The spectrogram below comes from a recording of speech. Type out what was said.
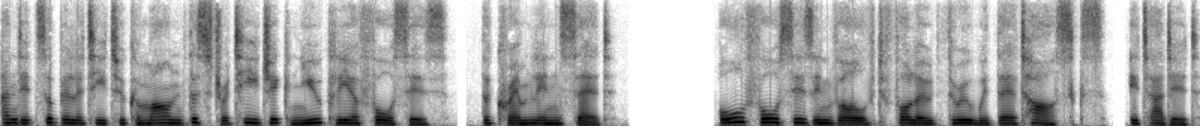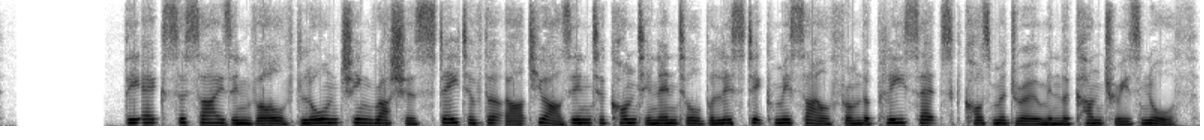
and its ability to command the strategic nuclear forces, the Kremlin said. All forces involved followed through with their tasks, it added. The exercise involved launching Russia's state-of-the-art Yars intercontinental ballistic missile from the Plesetsk cosmodrome in the country's north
